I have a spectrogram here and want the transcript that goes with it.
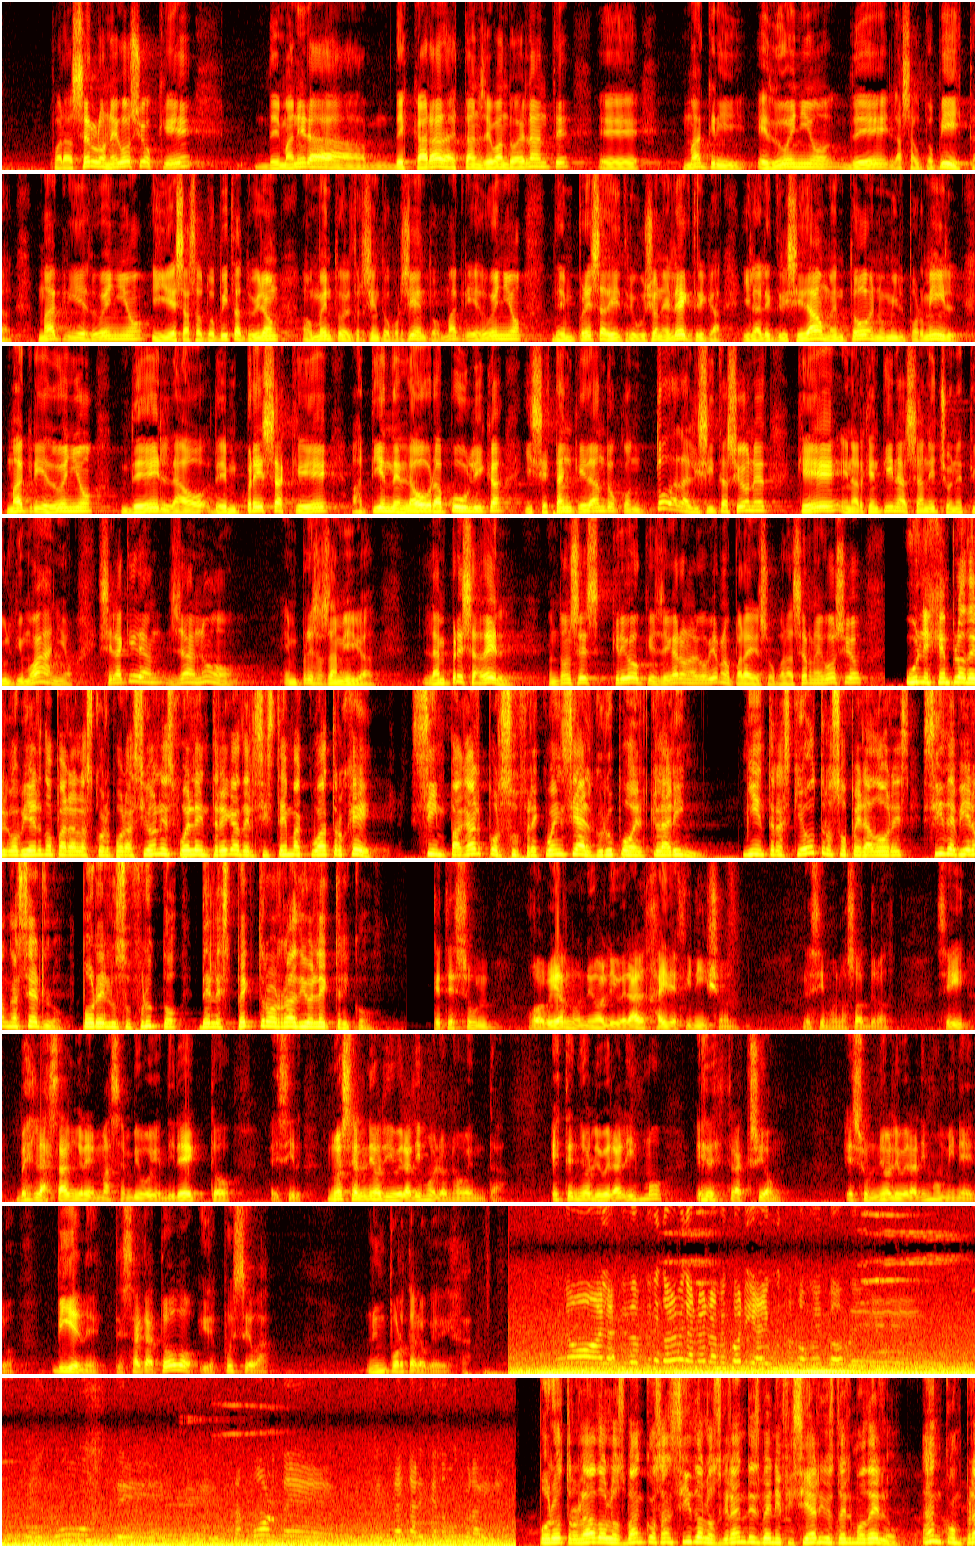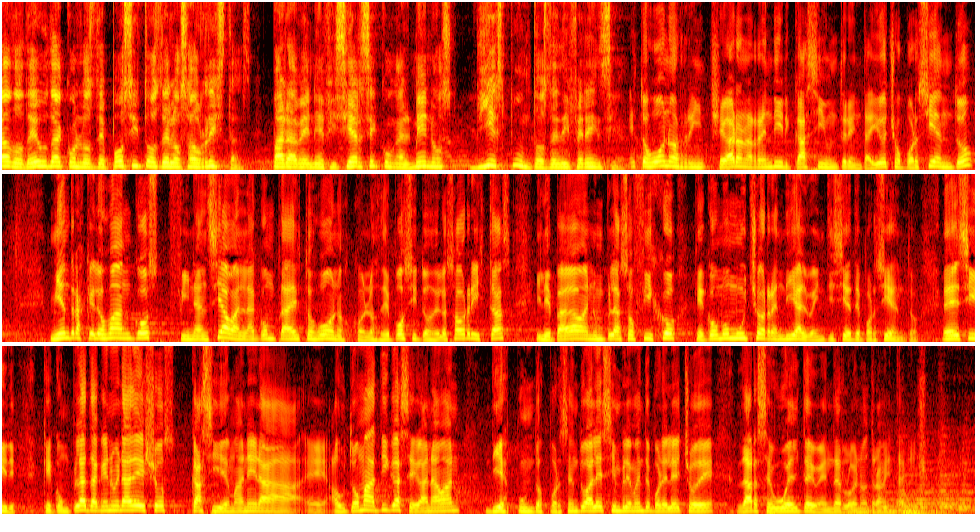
Para hacer los negocios que de manera descarada están llevando adelante, eh, Macri es dueño de las autopistas, Macri es dueño, y esas autopistas tuvieron aumento del 300%, Macri es dueño de empresas de distribución eléctrica y la electricidad aumentó en un mil por mil, Macri es dueño de, de empresas que atienden la obra pública y se están quedando con todas las licitaciones que en Argentina se han hecho en este último año. Se la quedan ya no empresas amigas, la empresa de él. Entonces creo que llegaron al gobierno para eso, para hacer negocios. Un ejemplo del gobierno para las corporaciones fue la entrega del sistema 4G, sin pagar por su frecuencia al grupo El Clarín, mientras que otros operadores sí debieron hacerlo por el usufructo del espectro radioeléctrico. Este es un gobierno neoliberal high definition, decimos nosotros. ¿sí? Ves la sangre más en vivo y en directo. Es decir, no es el neoliberalismo de los 90 este neoliberalismo es de extracción, es un neoliberalismo minero. Viene, te saca todo y después se va. No importa lo que deja. No, la situación económica no es la mejor y hay muchos aumentos de, luz, de, transporte, está encareciendo mucho la vida. Por otro lado, los bancos han sido los grandes beneficiarios del modelo. Han comprado deuda con los depósitos de los ahorristas para beneficiarse con al menos 10 puntos de diferencia. Estos bonos llegaron a rendir casi un 38%, mientras que los bancos financiaban la compra de estos bonos con los depósitos de los ahorristas y le pagaban un plazo fijo que como mucho rendía el 27%. Es decir, que con plata que no era de ellos, casi de manera eh, automática se ganaban 10 puntos porcentuales simplemente por el hecho de darse vuelta y venderlo en otra ventanilla.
